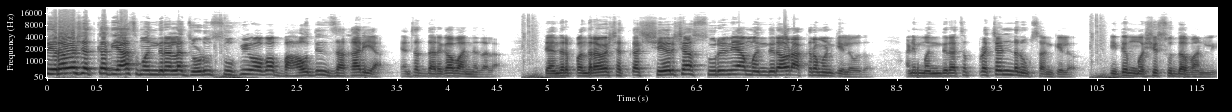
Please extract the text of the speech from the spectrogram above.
तेराव्या शतकात याच मंदिराला जोडून सुफी बाबा भाऊद्दीन झकारिया यांचा दर्गा बांधण्यात आला. त्यानंतर पंधराव्या शतकात शेरशाह सूर्यने या मंदिरावर आक्रमण केलं होतं आणि मंदिराचं प्रचंड नुकसान केलं. इथे मशीद सुद्धा बांधली.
